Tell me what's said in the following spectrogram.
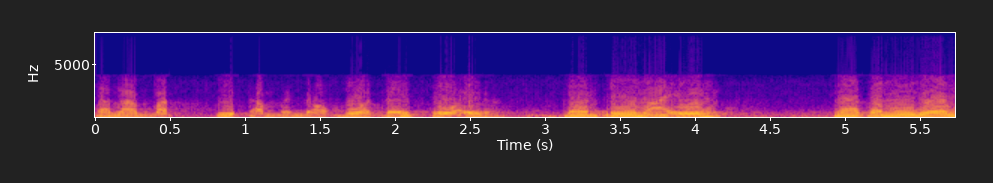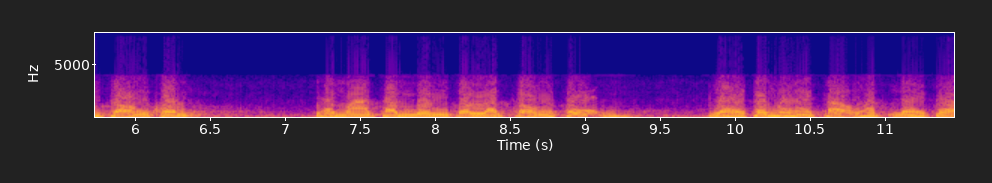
ธนบัตรที่ทำเป็นดอกบัวสวยๆ เดินถือมาเอง แล้วก็มีโยมสองคน จะมาทำบุญคนละสองแสนเลยก็ไม่ให้เข้าวัดเลยก็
